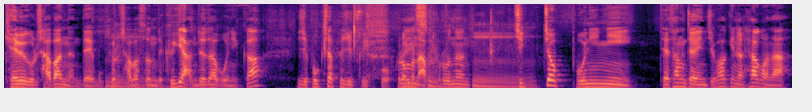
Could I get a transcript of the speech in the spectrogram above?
계획으로 잡았는데 목표로 잡았었는데 그게 안 되다 보니까 이제 복잡해질 수 있고 그러면 알겠습니다. 앞으로는 음. 직접 본인이 대상자인지 확인을 하거나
